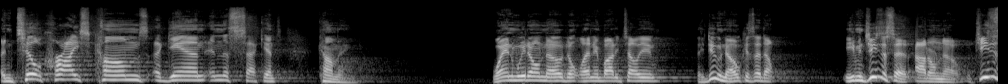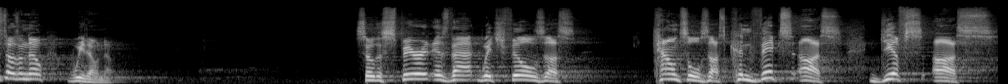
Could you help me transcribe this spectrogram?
until Christ comes again in the second coming. When we don't know, don't let anybody tell you. They do know because they don't. Even Jesus said, I don't know. If Jesus doesn't know, we don't know. So the Spirit is that which fills us, counsels us, convicts us, gifts us,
